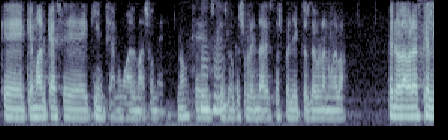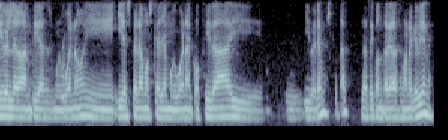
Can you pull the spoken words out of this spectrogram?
que, marca ese 15 anual más o menos, ¿no? Que, es, que es lo que suelen dar estos proyectos de obra nueva pero la verdad es que el nivel de garantías es muy bueno y, esperamos que haya muy buena acogida y, veremos qué tal. Ya te contaré la semana que viene.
